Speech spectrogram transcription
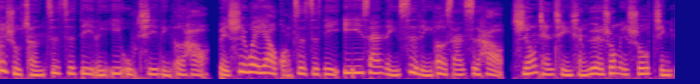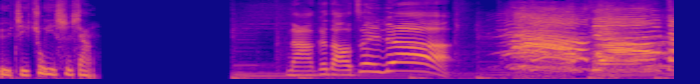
贵属城自治地零一五七零二号，北市卫药广自治地一一三零四零二三四号。使用前请详阅说明书、警语及注意事项。哪个岛最热？套丢岛。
